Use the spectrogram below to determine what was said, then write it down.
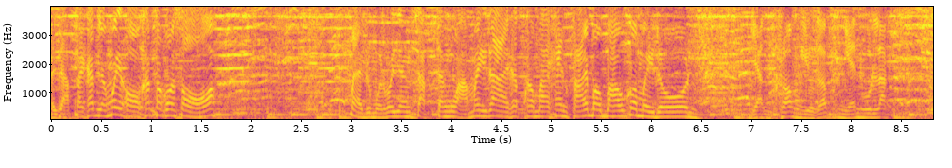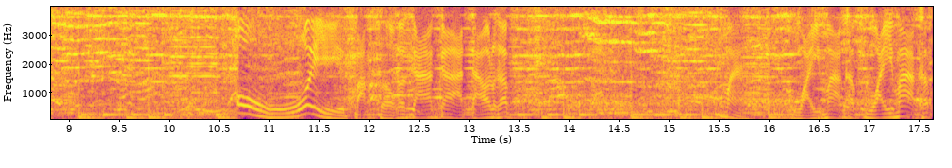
ขยับไปครับยังไม่ออกครับทกสแหมดูเหมือนว่ายังจับจังหวะไม่ได้ครับเข้ามาแข้งซ้ายเบาๆก็ไม่โดน ยังคล่องอยู่ครับเหนียนหุนลัก โอ้ยปักศอกกลางอากาศเอาแล้วครับแหม่ ไวมากครับ ไวมากครับ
